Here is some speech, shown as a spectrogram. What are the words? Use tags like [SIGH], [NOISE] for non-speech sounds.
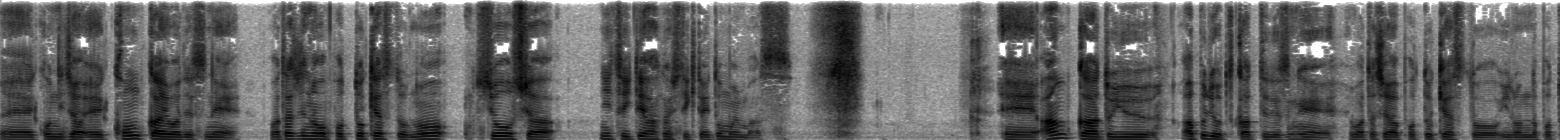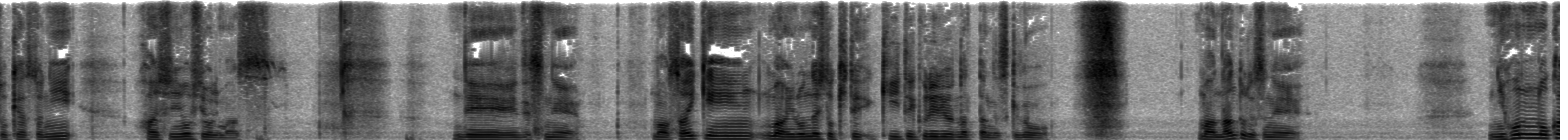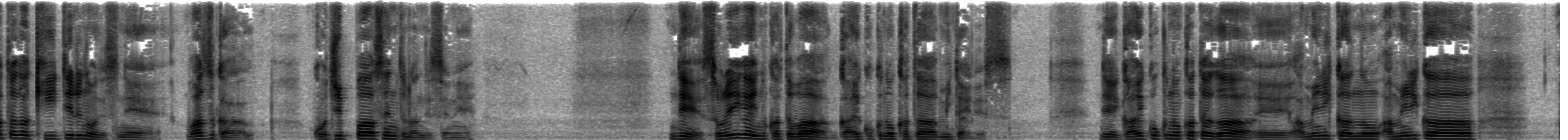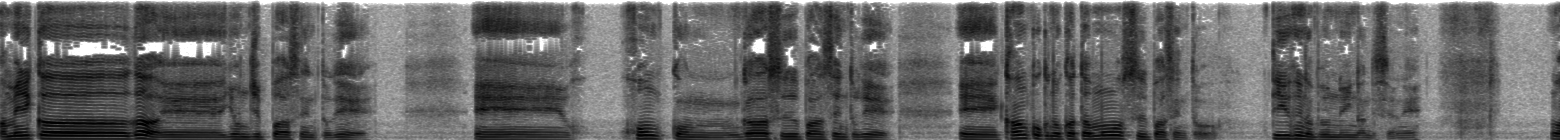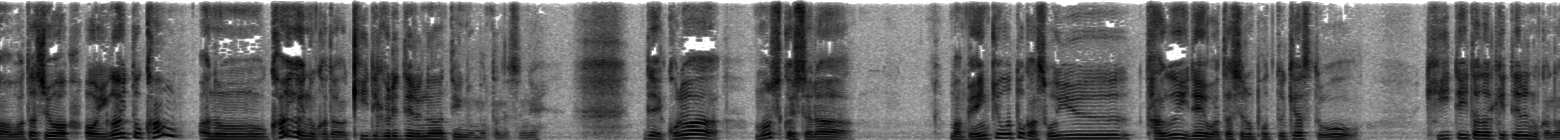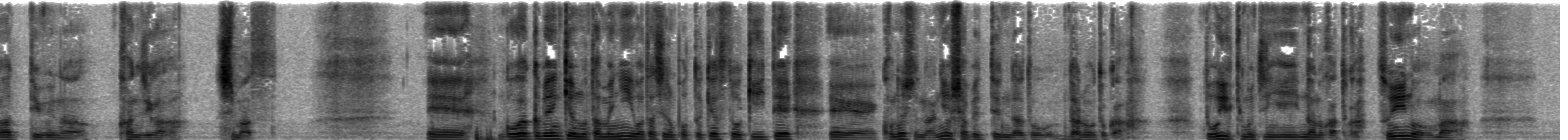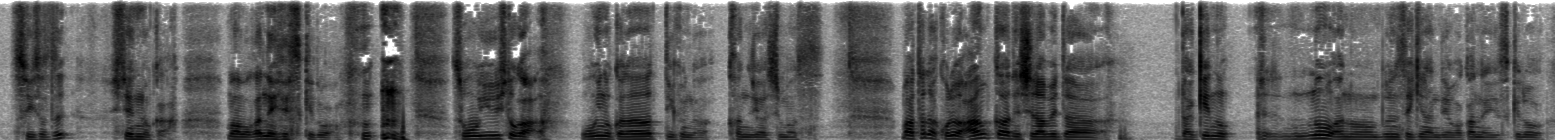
えーこんにちは、えー今回はですね私のポッドキャストの視聴者について話していきたいと思います。えーアンカーというアプリを使ってですね私はポッドキャストいろんなポッドキャストに配信をしております。でですねまあ最近まあいろんな人来て聞いてくれるようになったんですけどまあなんとですね日本の方が聞いてるのはですねわずか50%なんですよね。でそれ以外の方は外国の方みたいです。で外国の方が、えーアメリカのアメリカアメリカが、えー、40%で、えー香港が数パーセントで、えー韓国の方も数パーセント。っていう風な分類なんですよね。まあ、私はあ意外とかん、あのー海外の方が聞いてくれてるなっていうのを思ったんですね。でこれはもしかしたら、まあ、勉強とかそういう類で私のポッドキャストを聞いていただけてるのかなっていう風な感じがします。えー語学勉強のために私のポッドキャストを聞いて、えーこの人何を喋ってんだとだろうとかどういう気持ちなのかとかそういうのをまあ推察してんのかまあ分かんないですけど [LAUGHS] そういう人が多いのかなっていうふうな感じがします。まあただこれはアンカーで調べただけののあの分析なんで分かんないですけど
